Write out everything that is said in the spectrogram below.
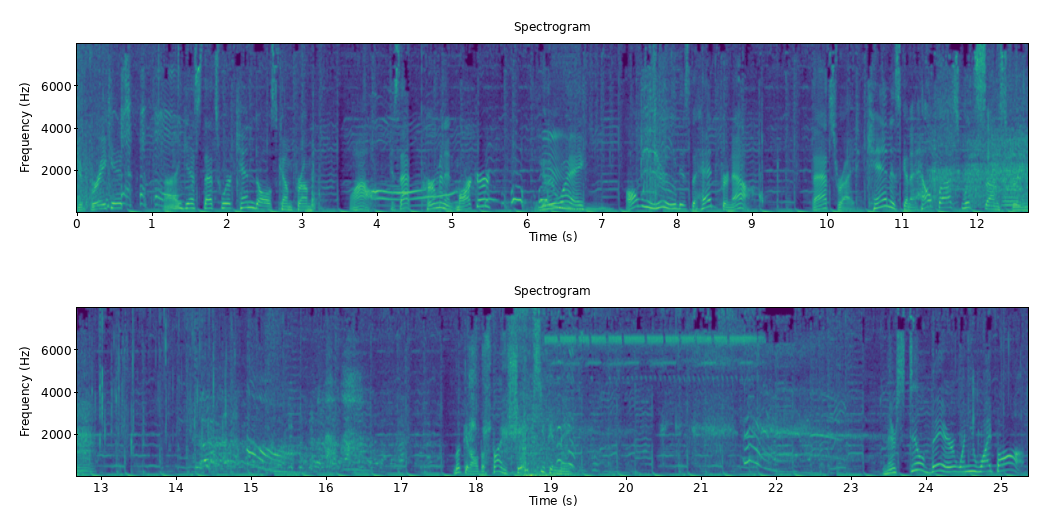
You break it? I guess that's where Ken dolls come from. Wow, is that permanent marker? Either way, all we need is the head for now. That's right, Ken is gonna help us with sunscreen. Look at all the fun shapes you can make. And they're still there when you wipe off.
